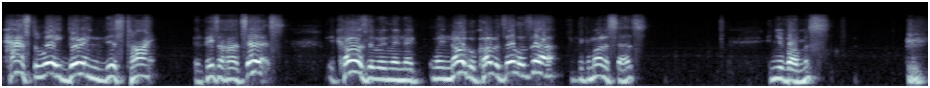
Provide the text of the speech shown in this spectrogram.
passed away during this time in Pesach HaTzeres because when when Nagu covered Zelazah, the Gemara says in Yavamas,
